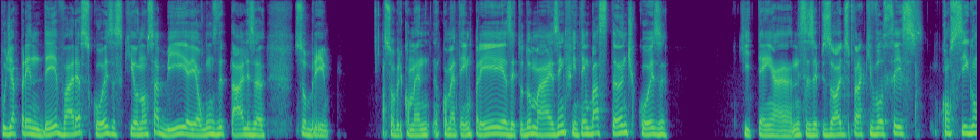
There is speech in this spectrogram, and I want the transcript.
pude aprender várias coisas que eu não sabia e alguns detalhes eh, sobre sobre como é, como é ter empresa e tudo mais. Enfim, tem bastante coisa que tenha nesses episódios para que vocês consigam.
